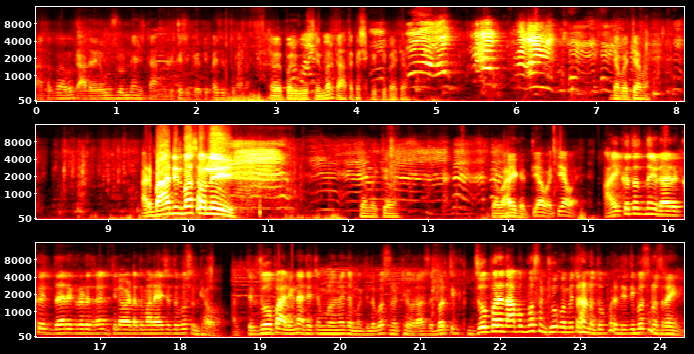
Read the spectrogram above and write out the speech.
आता बघ बघ, आता त्याला उचलून न्यायची टाइम कशी करते पाहिजे तुम्हाला? परी उचली बरं का? आता कशी करते पाहिजे तेव्हा तेव्हा. अरे बाजीत बसवलंय. तेव्हा तेव्हा. तेव्हा आहे का? तेव्हा तेव्हा. ऐकतच नाही डायरेक्ट डायरेक्ट रडत राहते. तिला वाटत मला याच्यात बसून ठेवा आणि तिला झोप आली ना त्याच्यामुळे नाही तर मग तिला बसून ठेवलं असं. बरं ती जोपर्यंत आपण बसून ठेवू का मित्रांनो तोपर्यंत ती बसूनच राहील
